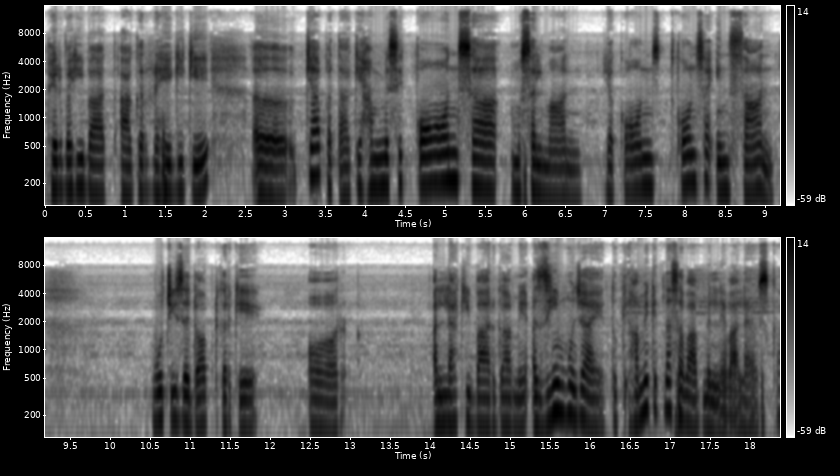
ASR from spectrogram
پھر وہی بات آ کر رہے گی کہ کیا پتہ کہ ہم میں سے کون سا مسلمان یا کون کون سا انسان وہ چیز اڈاپٹ کر کے اور اللہ کی بارگاہ میں عظیم ہو جائے تو ہمیں کتنا ثواب ملنے والا ہے اس کا؟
